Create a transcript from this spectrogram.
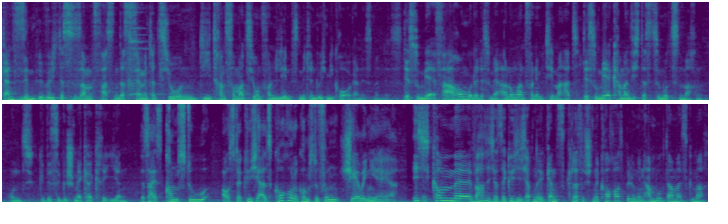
Ganz simpel würde ich das zusammenfassen, dass Fermentation die Transformation von Lebensmitteln durch Mikroorganismen ist. Desto mehr Erfahrung oder desto mehr Ahnung man von dem Thema hat, desto mehr kann man sich das das zu Nutzen machen und gewisse Geschmäcker kreieren. Das heißt, kommst du aus der Küche als Koch oder kommst du von Sharing hierher? Ich komme äh, wahrhaftig aus der Küche. Ich habe eine ganz klassische eine Kochausbildung in Hamburg damals gemacht.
